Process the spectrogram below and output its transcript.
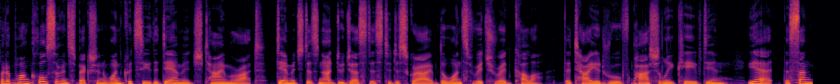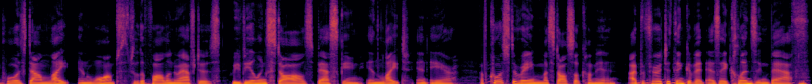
but upon closer inspection, one could see the damage time wrought. Damage does not do justice to describe the once rich red color, the tired roof partially caved in. Yet, the sun pours down light and warmth through the fallen rafters, revealing stalls basking in light and air. Of course, the rain must also come in. I prefer to think of it as a cleansing bath,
